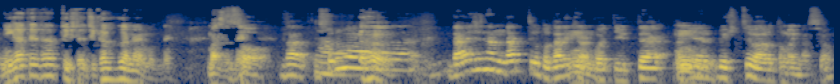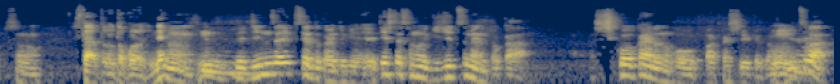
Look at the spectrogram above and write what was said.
苦手だっていう人は自覚がないもんねまずね。そう。だそれは大事なんだってことを誰かがこうやって言ってあげる必要はあると思いますよ。そのスタートのところにね、うん、で人材育成とかいう時に決してその技術面とか思考回路の方ばっかし言うけども、うん。実は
